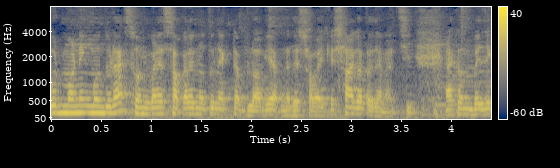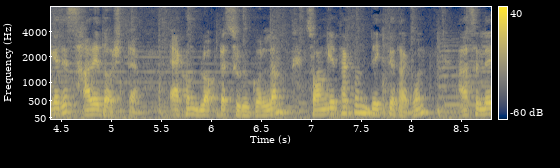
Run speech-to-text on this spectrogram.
গুড মর্নিং বন্ধুরা। শনিবারের সকালে নতুন একটা ব্লগে আপনাদের সবাইকে স্বাগত জানাচ্ছি। এখন বেজে গেছে সাড়ে দশটা। এখন ব্লগটা শুরু করলাম। সঙ্গে থাকুন, দেখতে থাকুন। আসলে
